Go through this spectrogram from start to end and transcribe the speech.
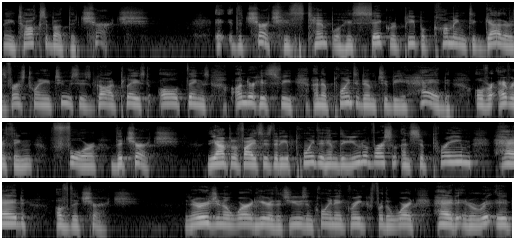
He talks about the church. It, the church, his temple, his sacred people coming together. As verse 22 says, God placed all things under his feet and appointed him to be head over everything for the church. The Amplified says that he appointed him the universal and supreme head of the church. The original word here that's used in Koine Greek for the word head, it, it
